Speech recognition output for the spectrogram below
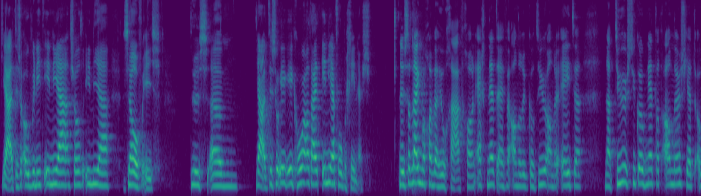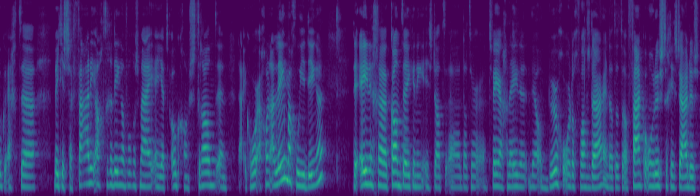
ja, het is ook weer niet India zoals India zelf is. Dus ja, het is zo, ik, ik hoor altijd India voor beginners. Dus dat lijkt me gewoon wel heel gaaf. Gewoon echt net even andere cultuur, ander eten. Natuur is natuurlijk ook net wat anders. Je hebt ook echt uh, een beetje safari-achtige dingen volgens mij. En je hebt ook gewoon strand. En nou, ik hoor gewoon alleen maar goede dingen. De enige kanttekening is dat, uh, dat er twee jaar geleden wel een burgeroorlog was daar. En dat het al vaker onrustig is daar. Dus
